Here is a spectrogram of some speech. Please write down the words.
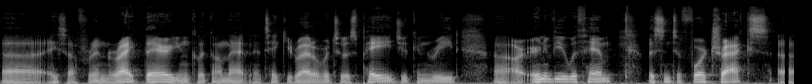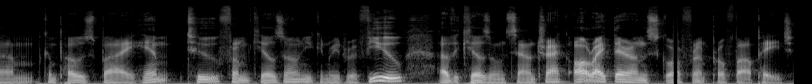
uh, Assaf Rinde right there. You can click on that and it'll take you right over to his page. You can read uh, our interview with him, listen to four tracks um, composed by him, two from Killzone. You can read a review of the Killzone soundtrack, all right there on the Scorefront profile page.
